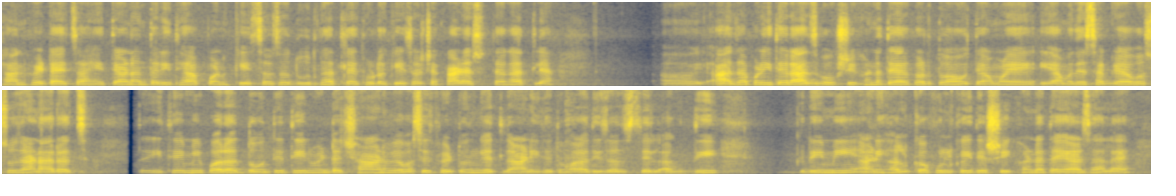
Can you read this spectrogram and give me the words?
छान फेटायचा आहे. त्यानंतर इथे आपण केसरचं दूध घातलं आहे थोडं केसरच्या काड्यासुद्धा घातल्या. आज आपण इथे राजभोग श्रीखंड तयार करतो आहोत. त्यामुळे यामध्ये सगळ्या वस्तू जाणारच. तर इथे मी परत दोन ते तीन मिनटं छान व्यवस्थित फेटून घेतलं आणि इथे तुम्हाला दिसत असेल अगदी क्रीमी आणि हलकं फुलकं इथे श्रीखंड तयार झाला आहे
